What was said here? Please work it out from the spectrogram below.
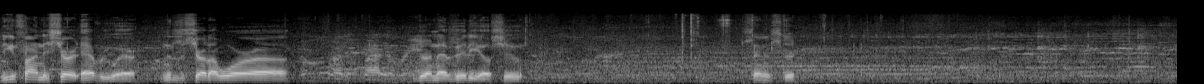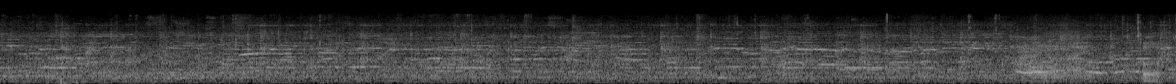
You can find this shirt everywhere. This is a shirt I wore uh, during that video shoot. Sinister. Hmm.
